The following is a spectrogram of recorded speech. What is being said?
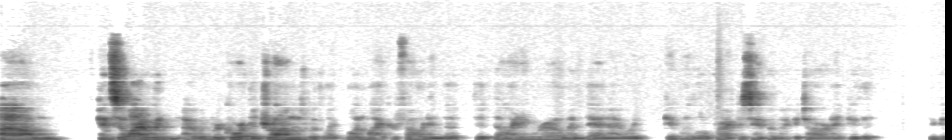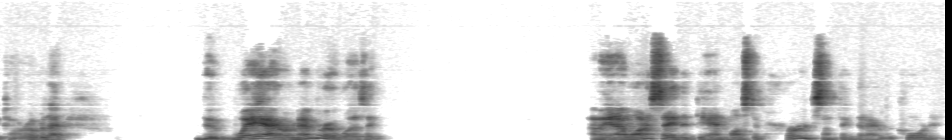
Um, and so I would I would record the drums with like one microphone in the, the dining room, and then I would get my little practice amp and my guitar, and I'd do the, the guitar over that. The way I remember it was I I mean, I want to say that Dan must have heard something that I recorded.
